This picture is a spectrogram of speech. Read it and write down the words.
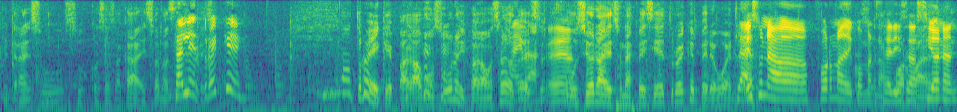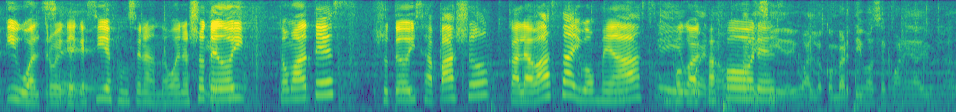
que traen sus cosas acá. Eso no ¿Sale tiene trueque? No trueque, pagamos uno y pagamos el otro. funciona, es una especie de trueque, pero bueno. Es una forma de comercialización antigua el trueque, que sigue funcionando. Bueno, yo te doy tomates, Yo te doy zapallo, calabaza y vos me das Sí, un poco de bueno, alfajores. parecido, igual lo convertimos en moneda de un lado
